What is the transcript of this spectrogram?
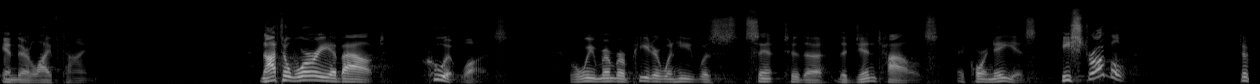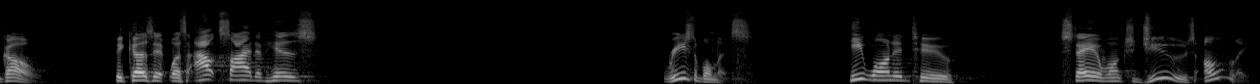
in their lifetime. Not to worry about who it was we remember Peter when he was sent to the, the Gentiles at Cornelius. He struggled to go because it was outside of his reasonableness. He wanted to stay amongst Jews only.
